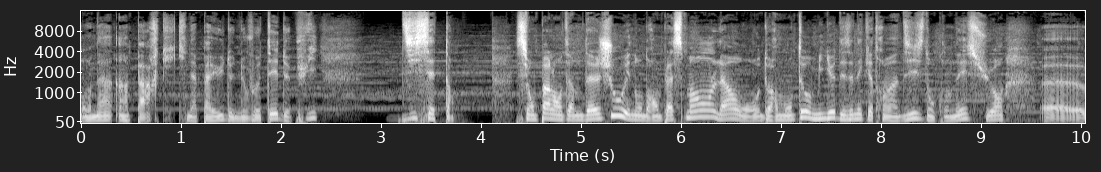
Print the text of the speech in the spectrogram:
on a un parc qui n'a pas eu de nouveauté depuis 17 ans. Si on parle en termes d'ajout et non de remplacement, là on doit remonter au milieu des années 90, donc on est sur euh,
